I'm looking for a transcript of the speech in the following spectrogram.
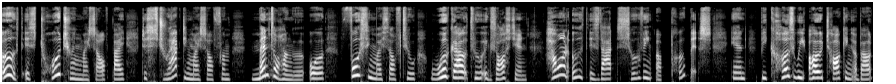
earth is torturing myself by distracting myself from mental hunger or forcing myself to work out through exhaustion. How on earth is that serving a purpose? And because we are talking about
